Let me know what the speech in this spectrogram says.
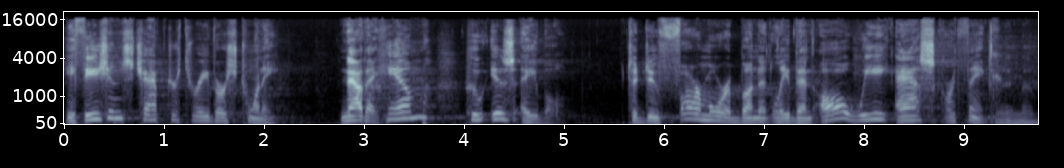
Ephesians chapter 3, verse 20. Now to him who is able to do far more abundantly than all we ask or think, Amen.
